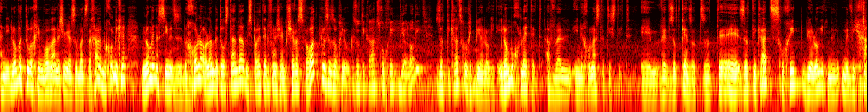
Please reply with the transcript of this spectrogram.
אני לא בטוח אם רוב האנשים יעשו בהצלחה, ובכל מקרה לא מנסים את זה. זה בכל העולם בתור סטנדרט, מספרי טלפון שהם 7 ספרות פלוס אזור חיוג. זו תקרת זכוכית ביולוגית? זאת תקרת זכוכית ביולוגית, היא לא מוחלטת, אבל היא נכונה סטטיסטית. אמ, וזאת, כן, זאת, זאת, אה, זאת תקרת זכוכית ביולוגית מביכה.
